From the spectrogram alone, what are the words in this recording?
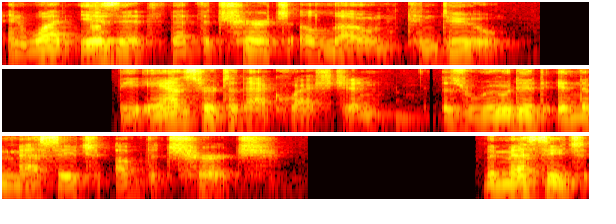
And what is it that the church alone can do? The answer to that question is rooted in the message of the church. The message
